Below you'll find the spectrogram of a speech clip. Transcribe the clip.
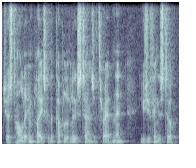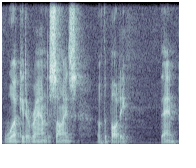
just hold it in place with a couple of loose turns of thread and then use your fingers to work it around the sides of the body. Then,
